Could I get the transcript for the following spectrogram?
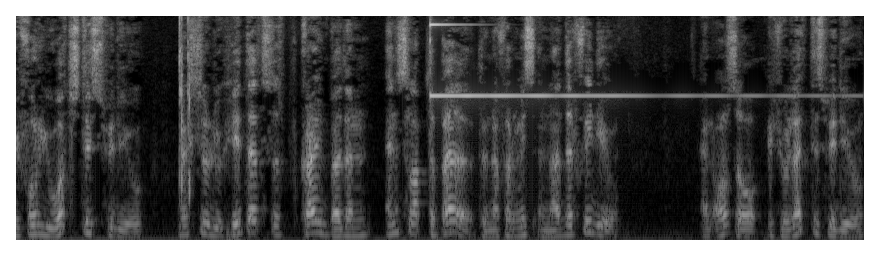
Before you watch this video, make sure you hit that subscribe button and slap the bell to never miss another video. And also, if you like this video,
